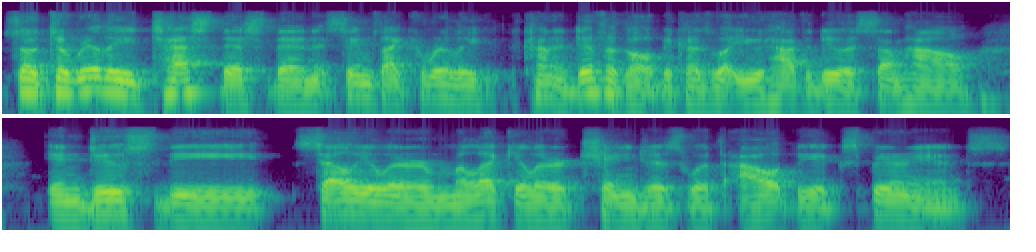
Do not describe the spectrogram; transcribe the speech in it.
So to really test this, then it seems like really kind of difficult because what you'd have to do is somehow induce the cellular molecular changes without the experience.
